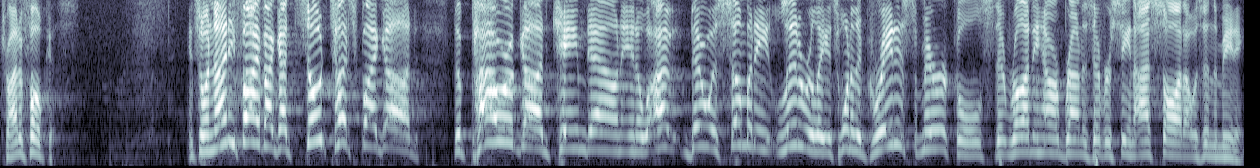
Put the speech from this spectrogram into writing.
Try to focus. And so in 95, I got so touched by God, the power of God came down in a I, there was somebody literally, it's one of the greatest miracles that Rodney Howard Browne has ever seen. I saw it, I was in the meeting.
